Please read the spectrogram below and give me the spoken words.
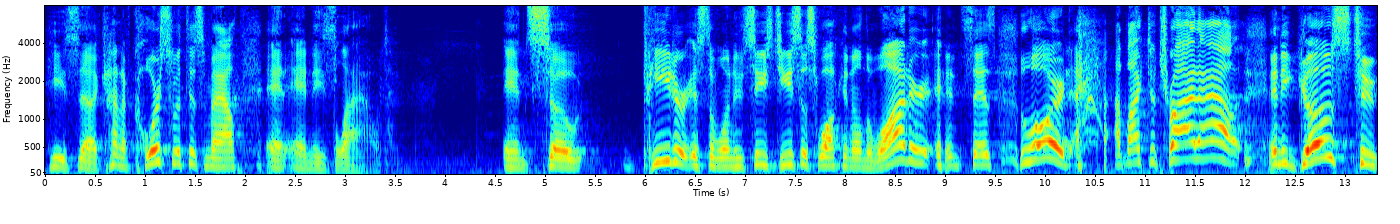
he's uh, kind of coarse with his mouth, and, and he's loud. And so Peter is the one who sees Jesus walking on the water and says, Lord, I'd like to try it out. And he goes to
